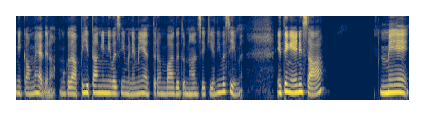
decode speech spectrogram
නිකම්ම හැදෙනවා. මොකද අපි හිතන් ඉන්න ඉවසීම නෙමෙයි ඇත්තරම් භාගතුන් වහන්සේ කියන ඉවසීම. ඉතින් ඒ නිසා මේ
